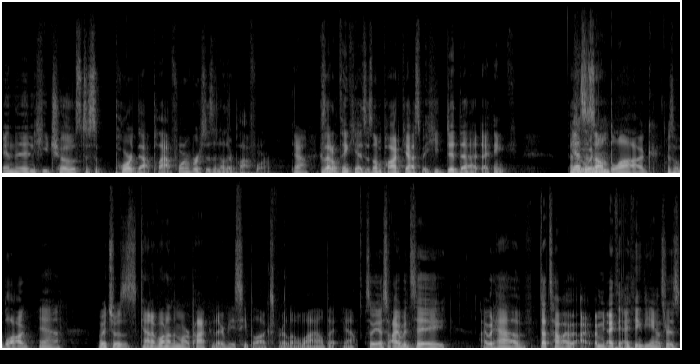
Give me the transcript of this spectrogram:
and then he chose to support that platform versus another platform. Yeah. Because I don't think he has his own podcast, but he did that, I think. He has his own blog. his own blog. Yeah. Which was kind of one of the more popular VC blogs for a little while, but yeah. So yeah, so I would say I would have that's how I I, I mean I think I think the answer is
